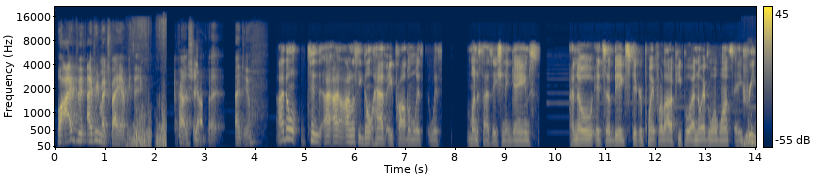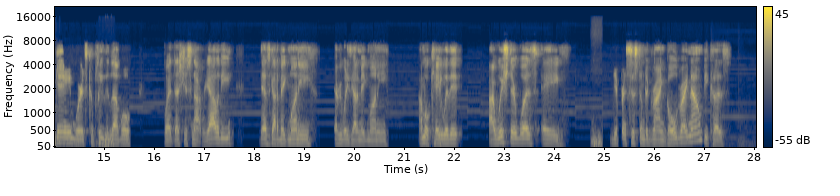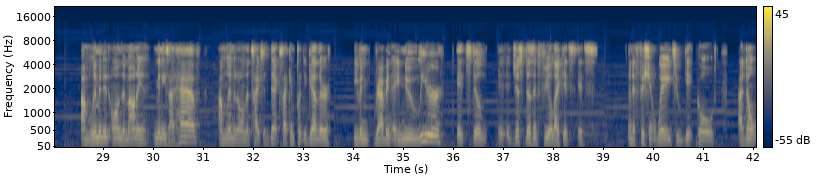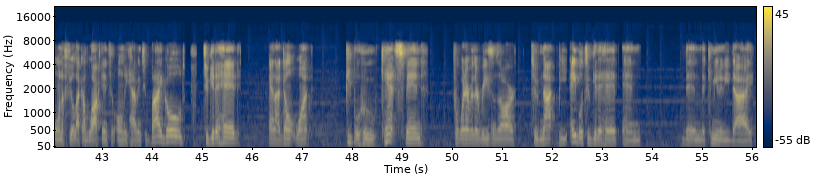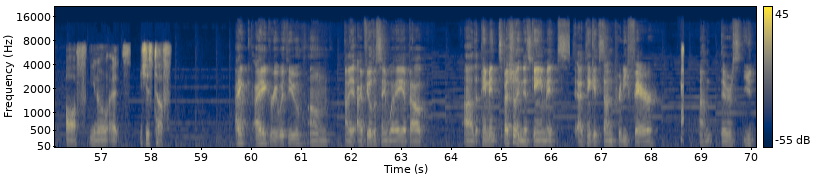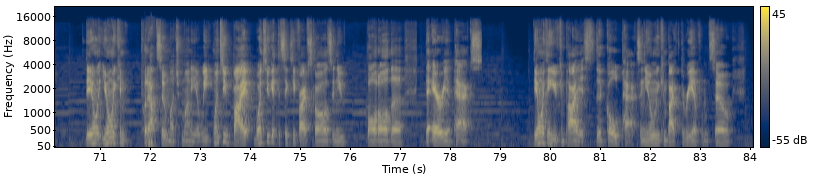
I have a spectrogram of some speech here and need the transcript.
Well, I pre- I pretty much buy everything. I probably shouldn't, but I do. I don't tend. I, I honestly don't have a problem with with monetization in games. I know it's a big sticker point for a lot of people. I know everyone wants a free game where it's completely level, but that's just not reality. Devs got to make money. Everybody's got to make money. I'm okay with it. I wish there was a different system to grind gold right now because I'm limited on the amount of minis I have. I'm limited on the types of decks I can put together even grabbing a new leader it still it, it just doesn't feel like it's it's an efficient way to get gold i don't want to feel like i'm locked into only having to buy gold to get ahead and i don't want people who can't spend for whatever their reasons are to not be able to get ahead and then the community die off you know it's it's just tough I I agree with you. Um, I I feel the same way about uh, the payment, especially in this game. It's I think it's done pretty fair. Um, there's you they only you only can put out so much money a week. Once you buy once you get the 65 skulls and you bought all the the area packs, the only thing you can buy is the gold packs, and you only can buy three of them. So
